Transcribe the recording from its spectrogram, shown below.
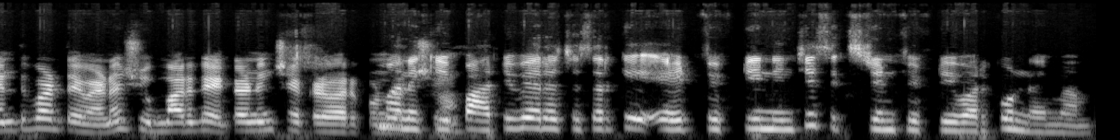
ఎంత పడతాయి మేడం? సుమారుగా ఎక్కడి నుంచి ఎక్కడి వరకు మనకి పార్టీ వేర్ వచ్చేసరికి ఎయిట్ ఫిఫ్టీ నుంచి సిక్స్టీన్ ఫిఫ్టీ వరకు ఉన్నాయి మ్యామ్.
